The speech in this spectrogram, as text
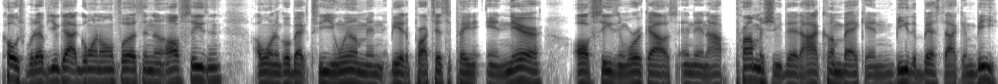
Coach, whatever you got going on for us in the off season, I want to go back to UM and be able to participate in their off season workouts and then I promise you that I come back and be the best I can be.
